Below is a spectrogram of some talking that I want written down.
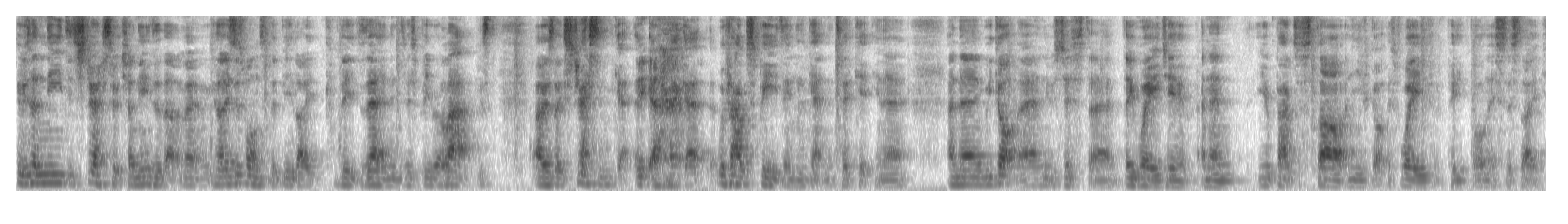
it was a needed stress which I needed at the moment because I just wanted to be like complete zen and just be relaxed. I was like stressing get, yeah. get, without speeding and getting the ticket, you know. And then we got there and it was just uh, they weighed you and then you're about to start and you've got this wave of people and it's just like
